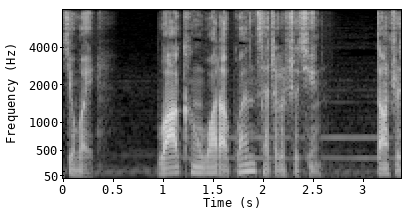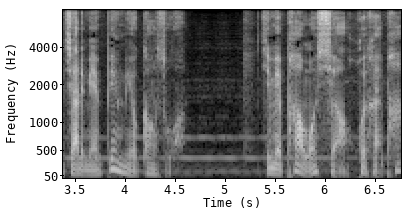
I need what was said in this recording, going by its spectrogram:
因为挖坑挖到棺材这个事情，当时家里面并没有告诉我，因为怕我小会害怕。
